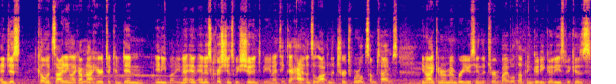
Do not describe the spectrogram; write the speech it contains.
and just coinciding. Like I'm not here to condemn anybody, and, and, and as Christians we shouldn't be. And I think that happens a lot in the church world sometimes. Mm-hmm. You know, I can remember using the term Bible thumping goody goodies because,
